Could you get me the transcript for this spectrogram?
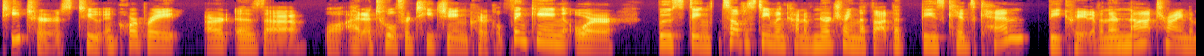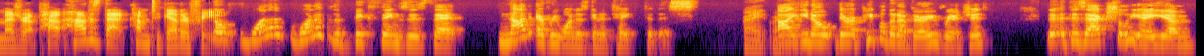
teachers to incorporate art as a, well, a tool for teaching critical thinking or boosting self-esteem and kind of nurturing the thought that these kids can be creative and they're not trying to measure up. How how does that come together for you? So one of one of the big things is that not everyone is going to take to this. right, right. I, you know, there are people that are very rigid. There's actually a um,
